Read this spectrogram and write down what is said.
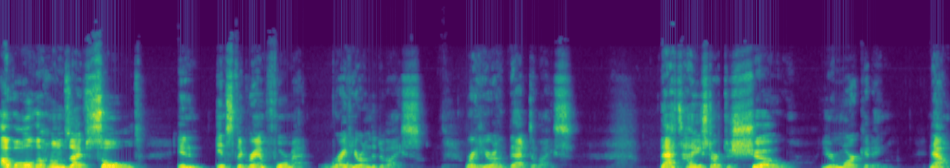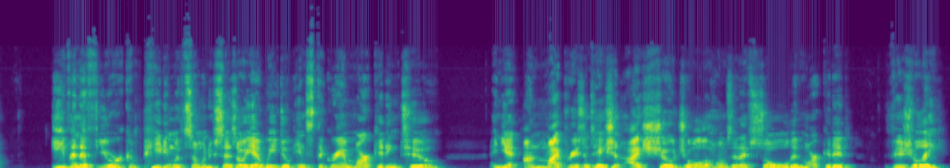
of all the homes I've sold in Instagram format right here on the device, right here on that device. That's how you start to show your marketing. Now, even if you are competing with someone who says, oh, yeah, we do Instagram marketing too, and yet on my presentation, I showed you all the homes that I've sold and marketed visually,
